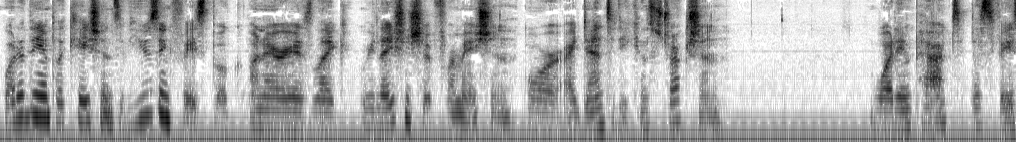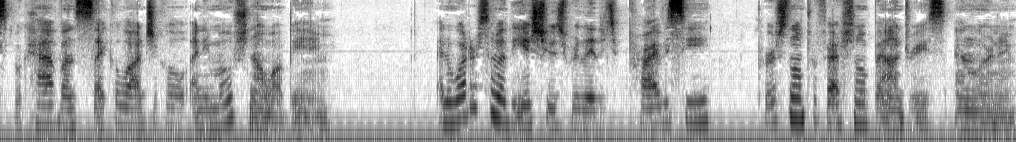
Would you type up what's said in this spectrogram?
What are the implications of using Facebook on areas like relationship formation or identity construction? What impact does Facebook have on psychological and emotional well-being? And what are some of the issues related to privacy, personal and professional boundaries, and learning?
